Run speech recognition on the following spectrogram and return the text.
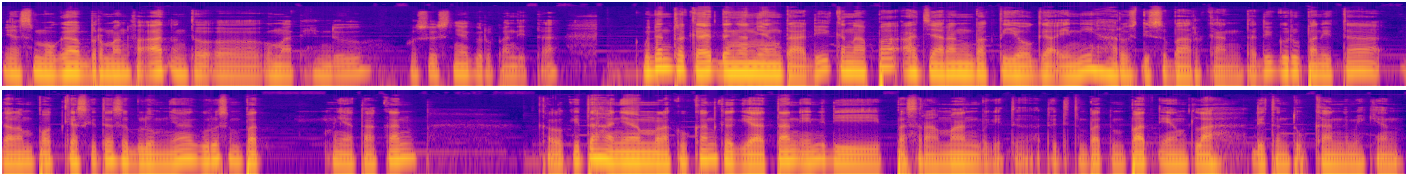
Ya semoga bermanfaat untuk uh, umat Hindu khususnya Guru Pandita. Kemudian terkait dengan yang tadi, kenapa ajaran Bhakti Yoga ini harus disebarkan? Tadi Guru Pandita dalam podcast kita sebelumnya, Guru sempat menyatakan Kalau kita hanya melakukan kegiatan ini di pasraman begitu atau di tempat-tempat yang telah ditentukan demikian.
